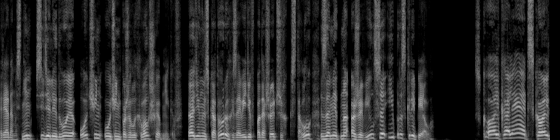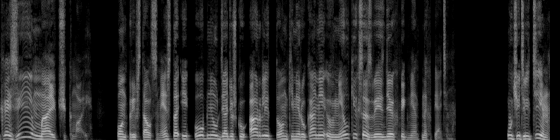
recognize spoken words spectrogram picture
Рядом с ним сидели двое очень-очень пожилых волшебников, один из которых, завидев подошедших к столу, заметно оживился и проскрипел. «Сколько лет, сколько зим, мальчик мой! Он привстал с места и обнял дядюшку Арли тонкими руками в мелких созвездиях пигментных пятен. «Учитель Тин,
